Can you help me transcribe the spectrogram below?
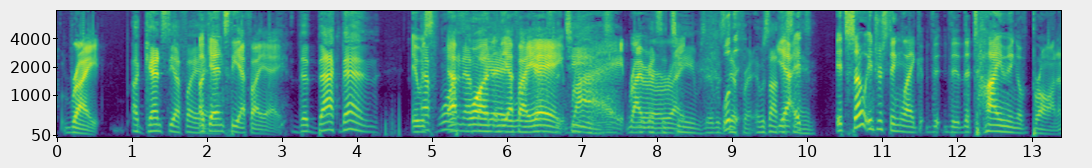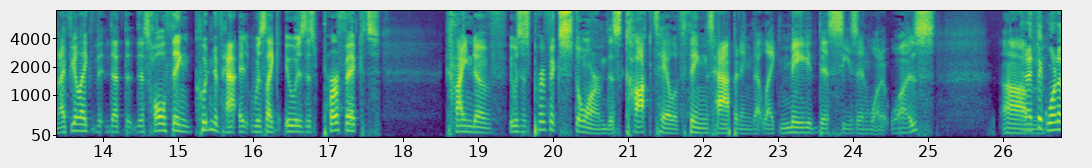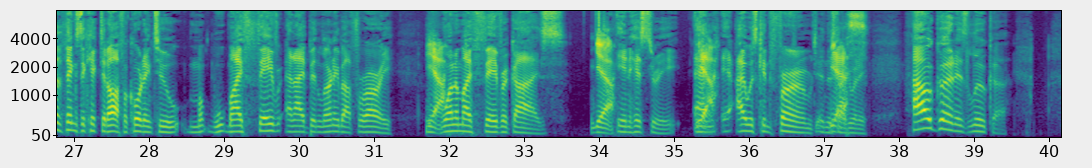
right against the FIA. against the FIA. the back then It was F1 and F1 and the FIA FIA. the teams. Right, right, Against right, the teams. It was Well, different. it was not yeah, the same. it's so interesting, like the the, the timing of Brawn, and I feel like th- that th- this whole thing couldn't have had. It was like it was this perfect kind of it was this perfect storm, this cocktail of things happening that like made this season what it was. and I um, think one of the things that kicked it off, according to m- my favorite, and I've been learning about Ferrari, Yeah, one of my favorite guys yeah, in history. And Yeah. I was confirmed in this Yes. documentary. How good is Luca?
